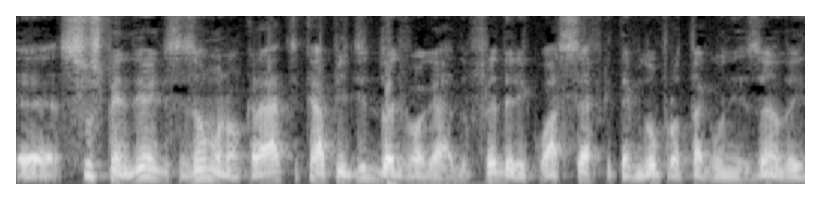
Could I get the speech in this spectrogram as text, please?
é, suspendeu em decisão monocrática, a pedido do advogado Frederico Assef, que terminou protagonizando aí,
